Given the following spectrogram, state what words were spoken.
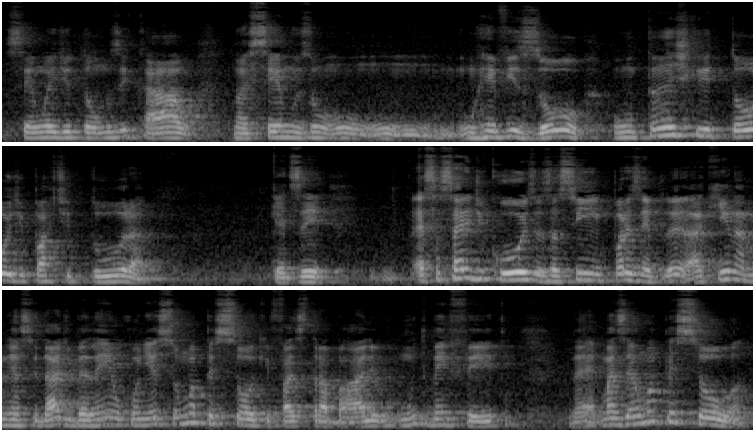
ser um editor musical, nós sermos um, um, um revisor, um transcritor de partitura, quer dizer, essa série de coisas assim, por exemplo, aqui na minha cidade, Belém, eu conheço uma pessoa que faz trabalho muito bem feito, né? Mas é uma pessoa,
